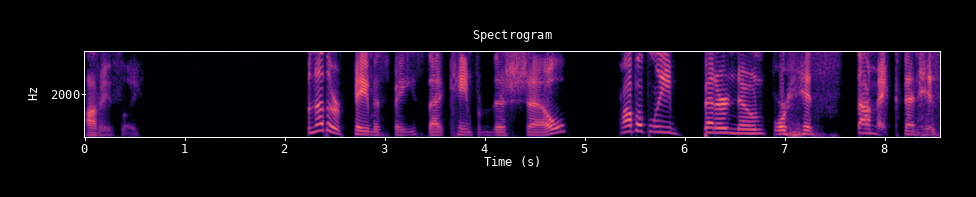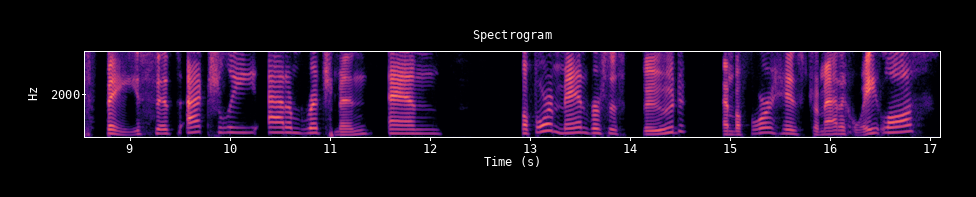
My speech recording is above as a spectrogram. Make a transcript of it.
obviously. Another famous face that came from this show, probably better known for his stomach than his face. It's actually Adam Richman. And before Man vs. Food and before his dramatic weight loss,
